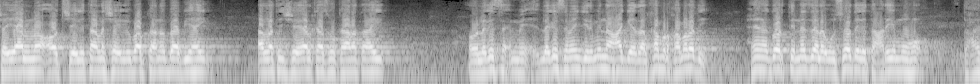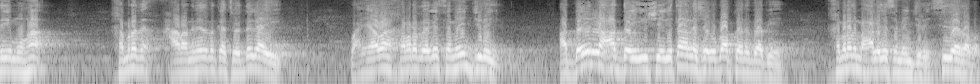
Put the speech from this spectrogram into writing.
shayaal noocood sheegitaan la sheegay baabkaan u baab yahay. Allatii shayaalkaasoo kaana tahay oo laga samayn jiray minha xaggeeda alkhamr khamradii xiina goorti nazla uu soo degay taxriimuha khamrada xaaraanimada markaa soo degaayey waxyaabaha khamrada laga samayn jiray cadayn la cadeey iyo sheegitaan la sheego baabkan u khamrada maxaa laga samayn jiray sideedaba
